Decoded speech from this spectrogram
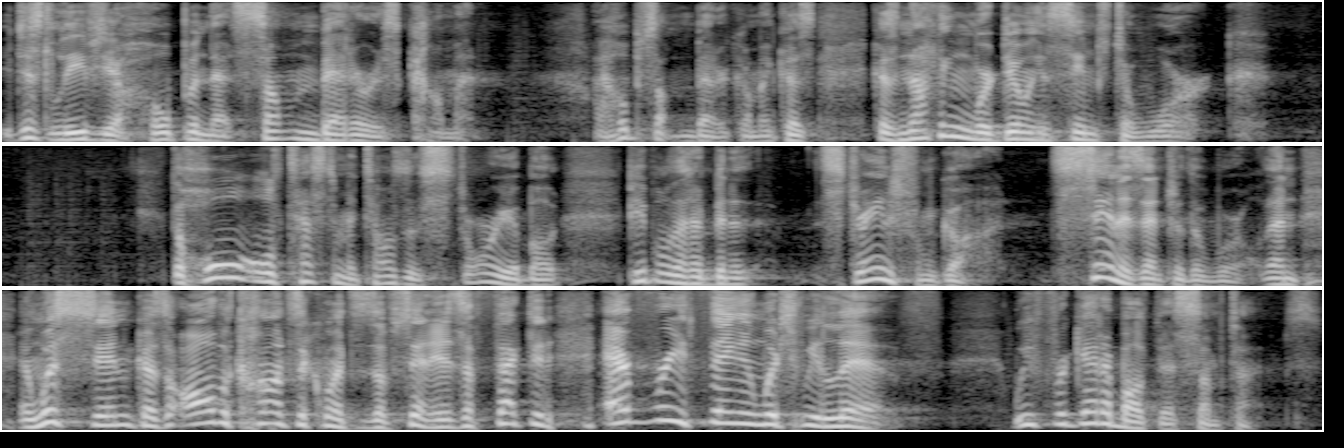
It just leaves you hoping that something better is coming. I hope something better coming because because nothing we're doing seems to work. The whole Old Testament tells a story about people that have been estranged from God. Sin has entered the world. And, and with sin, because all the consequences of sin, it has affected everything in which we live. We forget about this sometimes.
